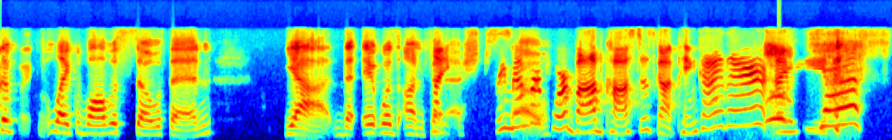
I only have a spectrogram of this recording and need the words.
the like wall was so thin yeah, the, it was unfinished. Like, remember so. poor Bob Costas got pink eye there? I mean, yes,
